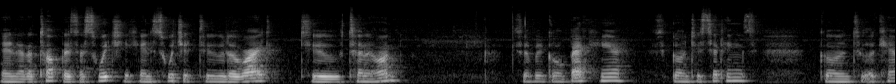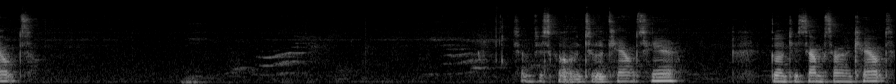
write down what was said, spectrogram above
and at the top there's a switch you can switch it to the right to turn it on so if we go back here go into settings go into account So I'm just going to accounts here, going to Samsung account.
